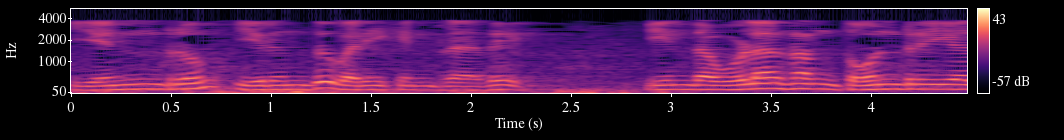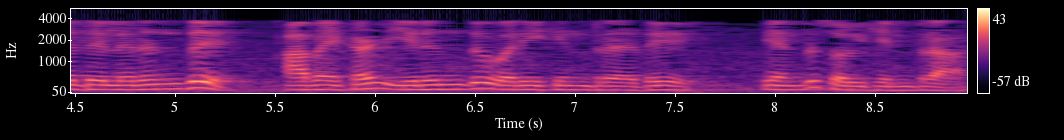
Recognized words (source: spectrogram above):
என்றும் இருந்து வருகின்றது. இந்த உலகம் தோன்றியதிலிருந்து அவைகள் இருந்து வருகின்றது என்று சொல்கின்றார்.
